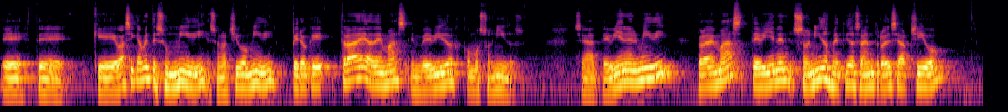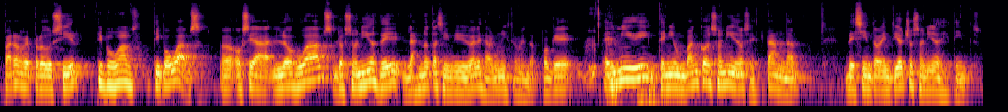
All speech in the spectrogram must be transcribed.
Este, que básicamente es un MIDI, es un archivo MIDI, pero que trae además embebidos como sonidos. O sea, te viene el MIDI, pero además te vienen sonidos metidos adentro de ese archivo para reproducir Tipo WAVs. tipo WAVs. O o sea, los WAVs, los sonidos de las notas individuales de algún instrumento. Porque el MIDI tenía un banco de sonidos estándar de 128 sonidos distintos.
